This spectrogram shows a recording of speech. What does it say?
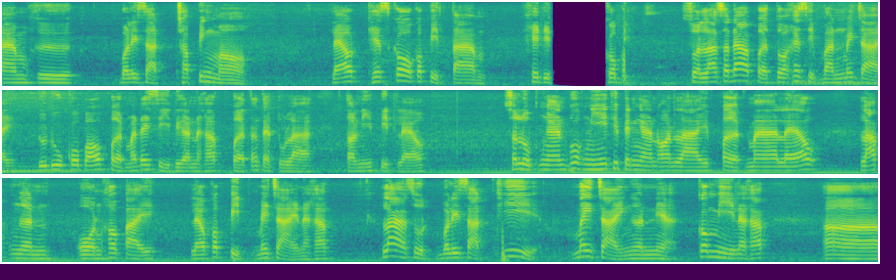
ตามคือบริษัท Shopping Mall แล้ว Tesco ก็ปิดตามเครดิตก็ปิดส่วน Lazada เปิดตัวแค่ 10 วันไม่จ่าย ดูดูโกบอลเปิดมาได้ 4 เดือนนะครับ เปิดตั้งแต่ตุลา ตอนนี้ปิดแล้ว สรุปงานพวกนี้ที่เป็นงานออนไลน์เปิดมาแล้ว รับเงินโอนเข้าไป แล้วก็ปิดไม่จ่ายนะครับ ล่าสุดบริษัทที่ไม่จ่ายเงินเนี่ยก็มีนะครับเอ่อ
